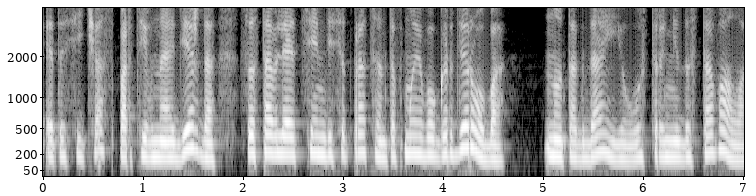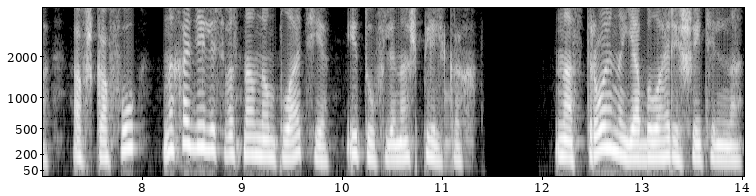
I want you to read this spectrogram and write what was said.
Это сейчас спортивная одежда составляет 70% моего гардероба, но тогда ее остро не доставало, а в шкафу находились в основном платья и туфли на шпильках. Настроена я была решительно.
